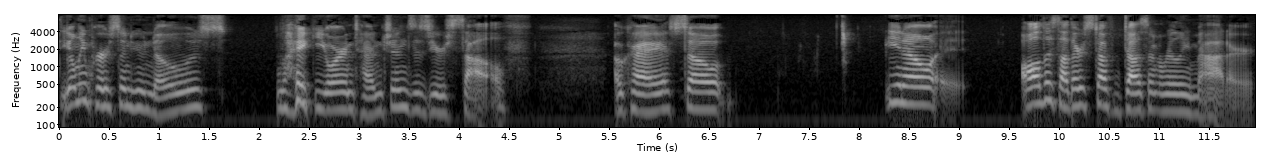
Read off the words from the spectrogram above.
the only person who knows like your intentions is yourself. Okay? So you know, all this other stuff doesn't really matter.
